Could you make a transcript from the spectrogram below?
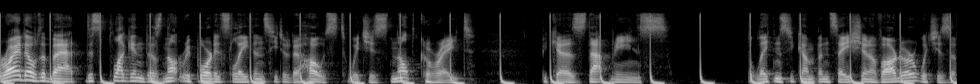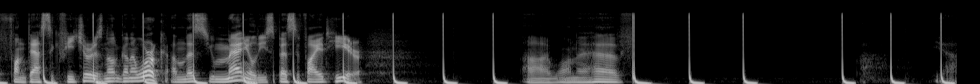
right off the bat, this plugin does not report its latency to the host, which is not great because that means latency compensation of Ardour, which is a fantastic feature, is not going to work unless you manually specify it here. I want to have... Yeah.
